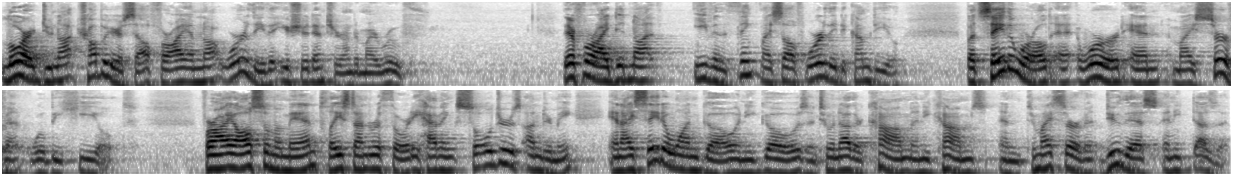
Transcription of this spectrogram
Lord, do not trouble yourself, for I am not worthy that you should enter under my roof. Therefore I did not even think myself worthy to come to you. But say the eh, word, and my servant will be healed. For I also am a man placed under authority, having soldiers under me. And I say to one, Go, and he goes, and to another, Come, and he comes, and to my servant, Do this, and he does it.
